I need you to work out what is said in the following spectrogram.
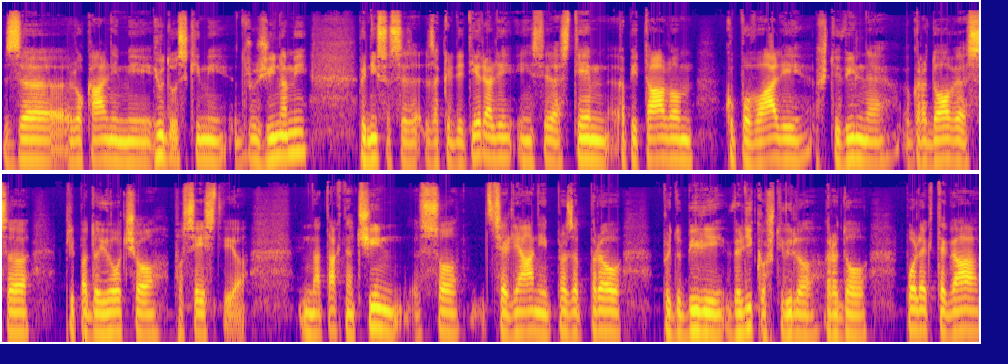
z lokalnimi judovskimi družinami, pri njih so se zakreditirali in seveda s tem kapitalom kupovali številne gradove s pripadajočo posestvijo. Na tak način so celjani pravzaprav pridobili veliko število gradov. Poleg tega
